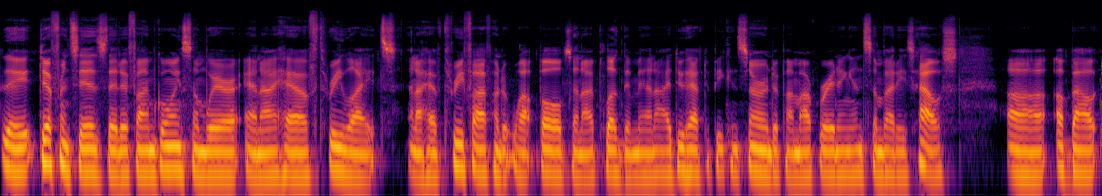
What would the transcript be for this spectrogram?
The difference is that if I'm going somewhere and I have three lights and I have three 500 watt bulbs and I plug them in, I do have to be concerned if I'm operating in somebody's house uh, about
